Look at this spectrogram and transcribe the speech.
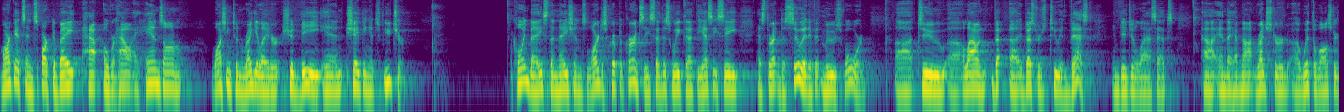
markets and sparked debate over how a hands on Washington regulator should be in shaping its future. Coinbase, the nation's largest cryptocurrency, said this week that the SEC has threatened to sue it if it moves forward uh, to uh, allow uh, investors to invest in digital assets, uh, and they have not registered uh, with the Wall Street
